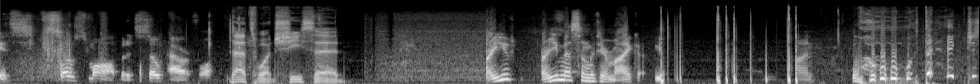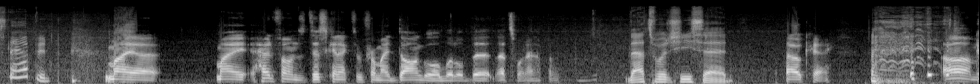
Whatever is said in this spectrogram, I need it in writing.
It's so small, but it's so powerful. That's what she said. Are you are you messing with your mic? Fine. what the heck just happened? My uh my headphones disconnected from my dongle a little bit. That's what happened. That's what she said. Okay. um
